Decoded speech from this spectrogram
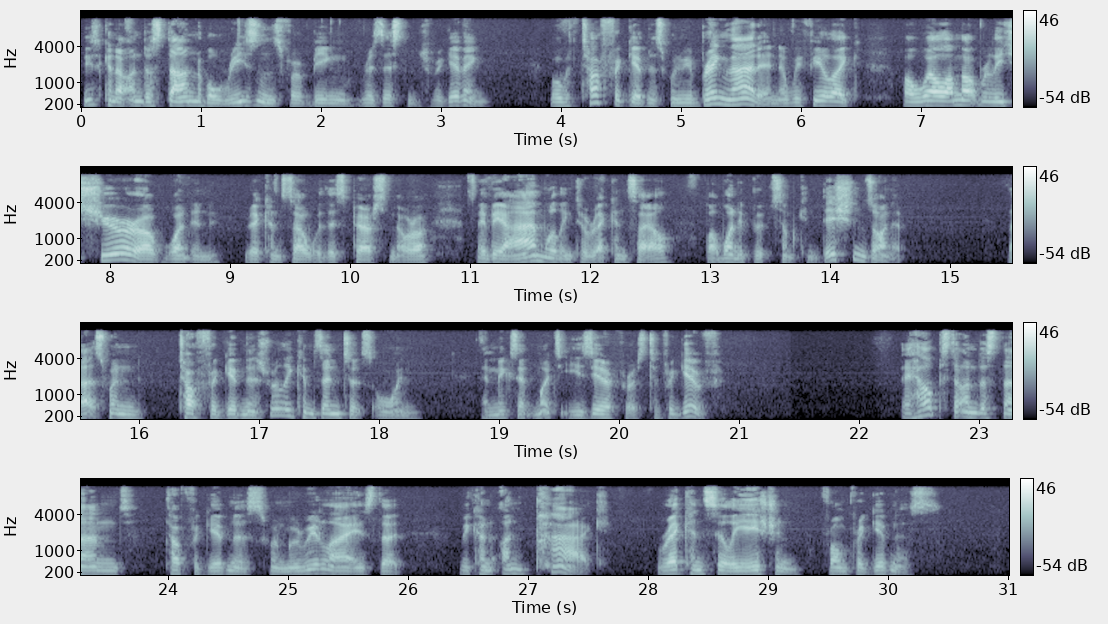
these are kind of understandable reasons for being resistant to forgiving. But with tough forgiveness, when we bring that in and we feel like, oh, well, I'm not really sure I want to reconcile with this person, or maybe I am willing to reconcile, but I want to put some conditions on it. That's when tough forgiveness really comes into its own and makes it much easier for us to forgive. It helps to understand tough forgiveness when we realize that we can unpack reconciliation from forgiveness.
